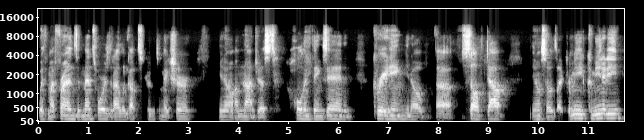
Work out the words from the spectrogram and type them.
with my friends and mentors that I look up to to make sure, you know, I'm not just holding things in and creating, you know, uh, self doubt. You know, so it's like for me, community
